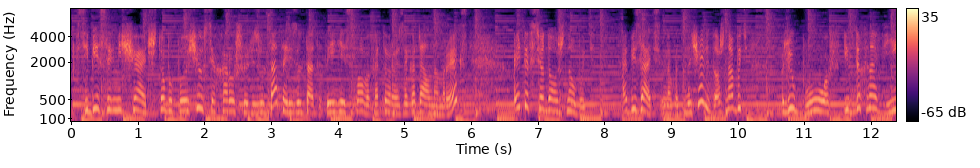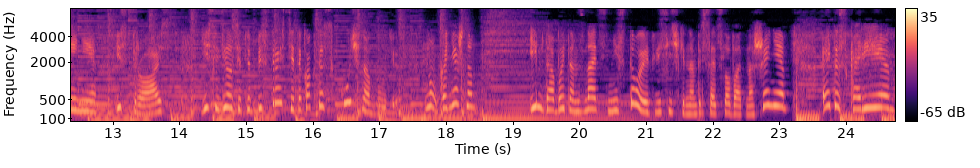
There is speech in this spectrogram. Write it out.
в себе совмещает, чтобы получился хороший результат, а результат это и есть слово, которое загадал нам Рекс, это все должно быть. Обязательно. Вот вначале должна быть любовь, и вдохновение, и страсть. Если делать это без страсти, это как-то скучно будет. Ну, конечно, им-то об этом знать не стоит. Лисички нам прислать слово «отношения». Это скорее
